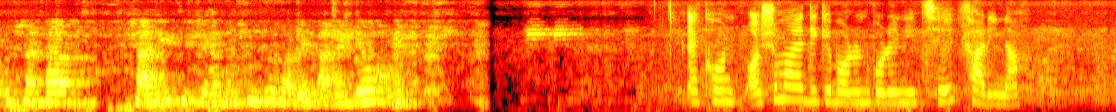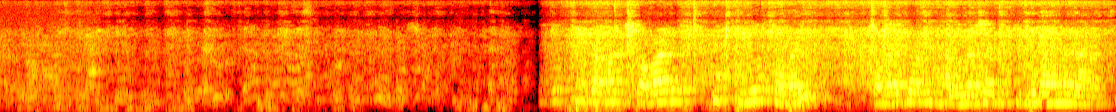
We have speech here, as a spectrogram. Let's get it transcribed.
অনুষ্ঠানটা সাজিয়েছি সেরকম সুন্দরভাবে তাদেরকেও অনেক এখন অসময়ের দিকে বরণ করে নিচ্ছে ফারিনা। আমার সবার খুব প্রিয় সবাই সবাইকে অনেক ভালোবাসা এবং শুভকামনা জানাচ্ছি।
